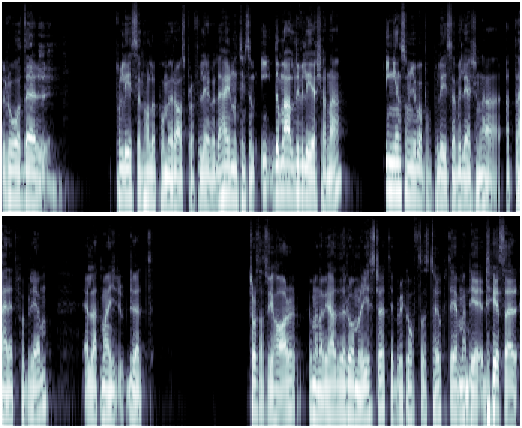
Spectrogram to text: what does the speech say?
råder, polisen håller på med rasprofilering. Och det här är någonting som de aldrig vill erkänna. Ingen som jobbar på polisen vill erkänna att det här är ett problem. Eller att man, du vet, trots att vi har, jag menar vi hade romregistret, jag brukar oftast ta upp det, men det, det är så här,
